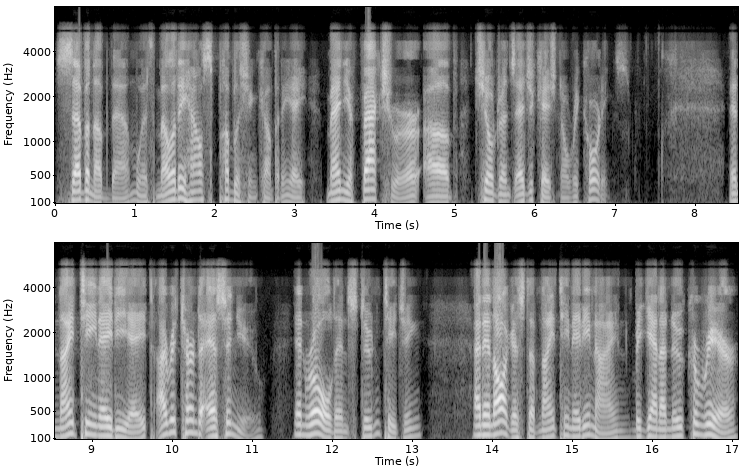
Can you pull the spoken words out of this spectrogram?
seven of them with Melody House Publishing Company, a manufacturer of children's educational recordings. In 1988, I returned to SNU, enrolled in student teaching, and in August of 1989 began a new career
